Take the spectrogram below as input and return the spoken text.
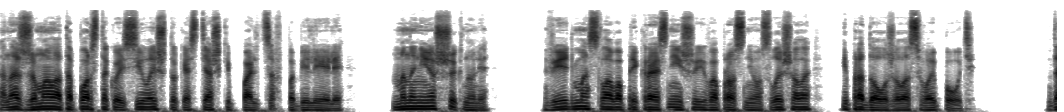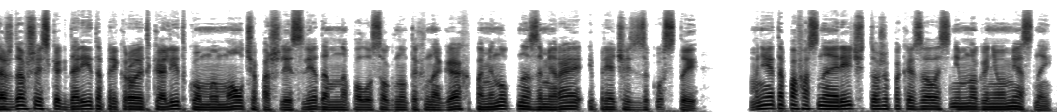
Она сжимала топор с такой силой, что костяшки пальцев побелели. Мы на нее шикнули. Ведьма, слава прекраснейшей, вопрос не услышала и продолжила свой путь. Дождавшись, когда Рита прикроет калитку, мы молча пошли следом на полусогнутых ногах, поминутно замирая и прячась за кусты. Мне эта пафосная речь тоже показалась немного неуместной.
